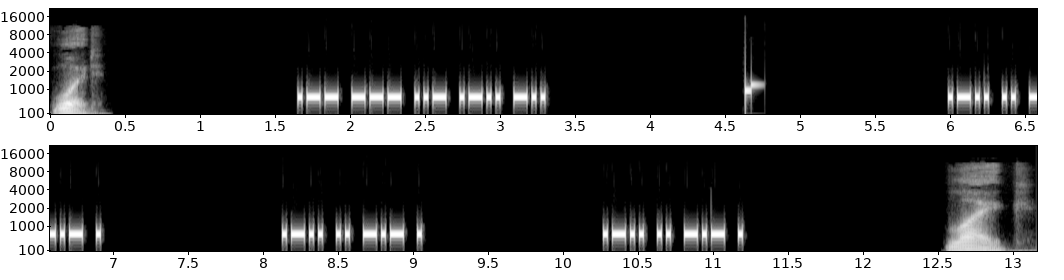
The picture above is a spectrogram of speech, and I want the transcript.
Would. Like.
